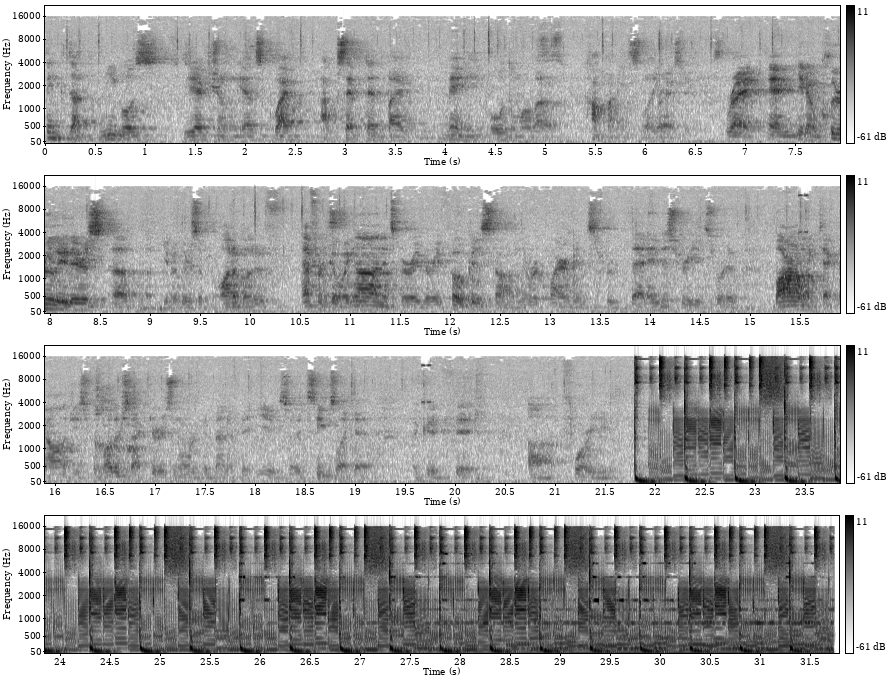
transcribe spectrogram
think that MeeGo's direction is quite accepted by many automobile companies like right. Right, and you know clearly there's a, you know there's an automotive effort going on. It's very very focused on the requirements for that industry and sort of borrowing technologies from other sectors in order to benefit you. So it seems like a, a good fit uh, for you. なるほど。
